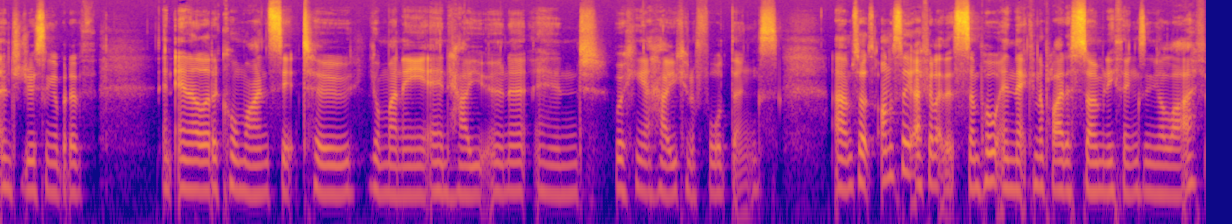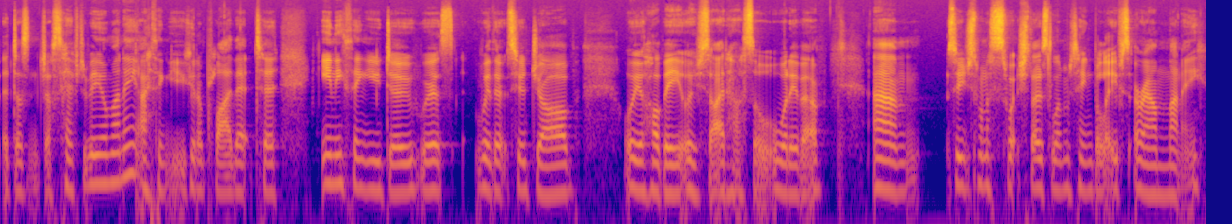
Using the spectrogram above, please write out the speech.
introducing a bit of an analytical mindset to your money and how you earn it and working out how you can afford things. Um, so it's honestly, I feel like that's simple and that can apply to so many things in your life. It doesn't just have to be your money. I think you can apply that to anything you do, whereas whether it's your job or your hobby or your side hustle or whatever. Um, so you just want to switch those limiting beliefs around money.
